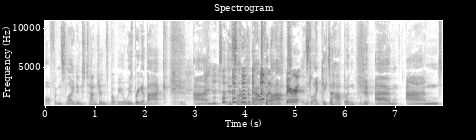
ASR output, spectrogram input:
often slide into tangents, but we always bring it back. And so look out for that. spirit. It's likely to happen. Um, and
